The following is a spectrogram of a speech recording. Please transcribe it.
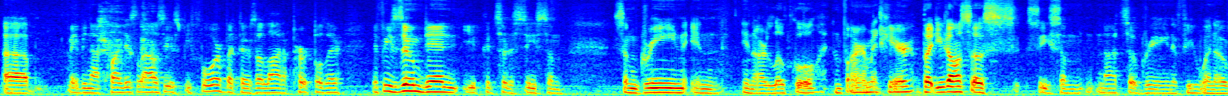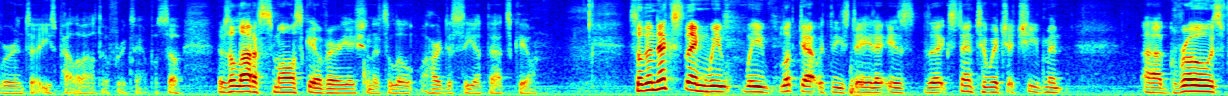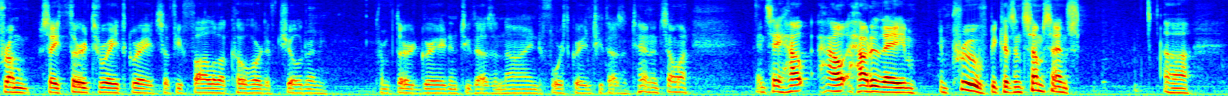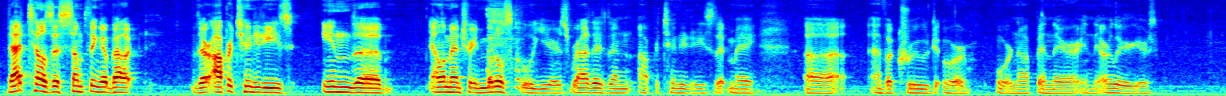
uh, maybe not quite as lousy as before, but there's a lot of purple there. If you zoomed in, you could sort of see some some green in, in our local environment here, but you'd also see some not so green if you went over into East Palo Alto, for example. So there's a lot of small scale variation that's a little hard to see at that scale. So the next thing we, we've looked at with these data is the extent to which achievement uh, grows from, say, third through eighth grade. So if you follow a cohort of children from third grade in 2009 to fourth grade in 2010 and so on, and say how, how, how do they improve? Because in some sense, uh, that tells us something about their opportunities in the elementary and middle school years rather than opportunities that may uh, have accrued or, or not been there in the earlier years.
